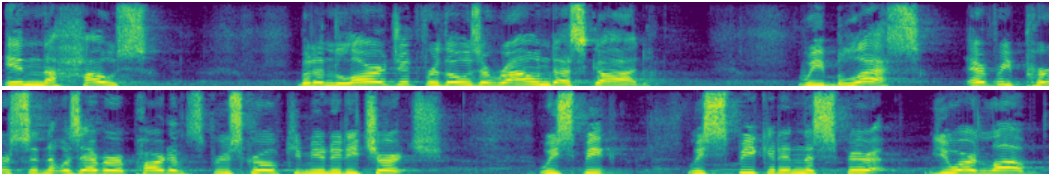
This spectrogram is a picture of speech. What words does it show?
in the house. But enlarge it for those around us, God. We bless every person that was ever a part of Spruce Grove Community Church. We speak, we speak it in the Spirit. You are loved.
